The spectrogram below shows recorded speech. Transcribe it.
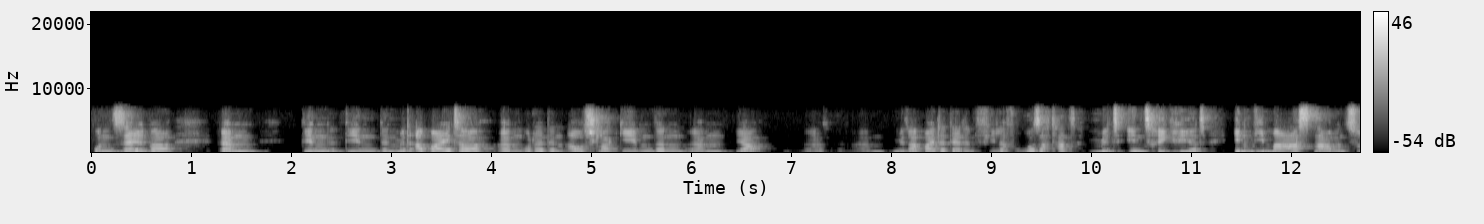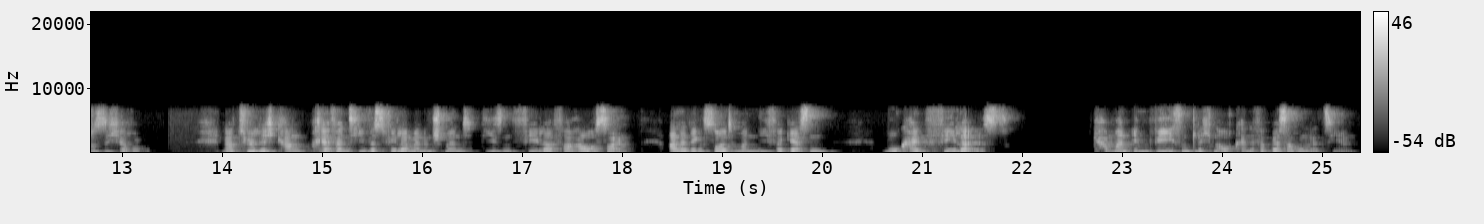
und selber ähm, den, den, den Mitarbeiter ähm, oder den ausschlaggebenden ähm, ja, äh, ähm, Mitarbeiter, der den Fehler verursacht hat, mit integriert in die Maßnahmen zur Sicherung. Natürlich kann präventives Fehlermanagement diesen Fehler voraus sein. Allerdings sollte man nie vergessen, wo kein Fehler ist, kann man im Wesentlichen auch keine Verbesserung erzielen.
